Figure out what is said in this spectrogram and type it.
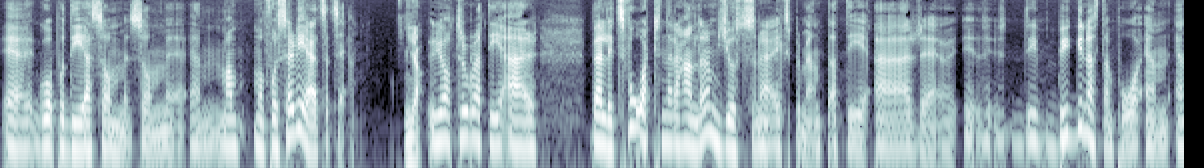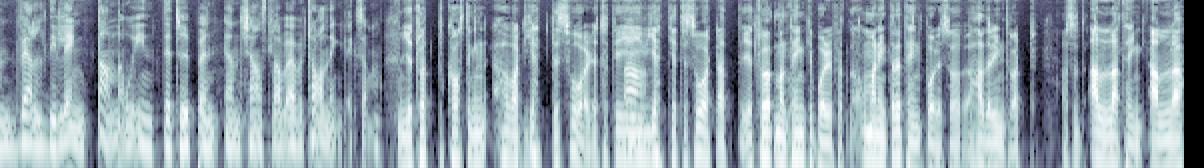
eh, gå på det som, som eh, man, man får serverat så att säga. Ja. Jag tror att det är väldigt svårt när det handlar om just sådana här experiment. Att det, är, eh, det bygger nästan på en, en väldig längtan och inte typ en, en känsla av övertalning. Liksom. Jag tror att castingen har varit jättesvår. Jag tror att det är Ja. jätte, jättesvårt att, jag tror att man tänker på det för att om man inte hade tänkt på det så hade det inte varit, alltså alla, tänk, alla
